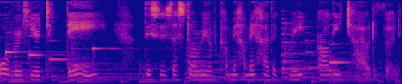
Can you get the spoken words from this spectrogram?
over here today. This is a story of Kamehameha the Great early childhood.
